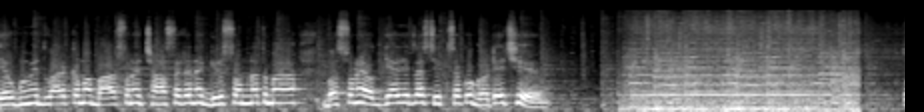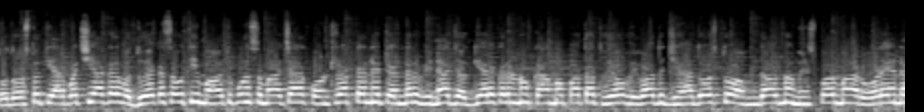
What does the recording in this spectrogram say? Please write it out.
દેવભૂમિ દ્વારકામાં બારસો ને છાસઠ અને ગીર સોમનાથમાં બસો ને અગિયાર જેટલા શિક્ષકો ઘટે છે. તો દોસ્તો, ત્યાર પછી આગળ વધુ એક સૌથી મહત્વપૂર્ણ સમાચાર કોન્ટ્રાક્ટર અને ટેન્ડર વિના જ અગિયાર કામ અપાતા થયો વિવાદ, જ્યાં દોસ્તો અમદાવાદમાં મ્યુનિસિપલમાં રોડ એન્ડ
